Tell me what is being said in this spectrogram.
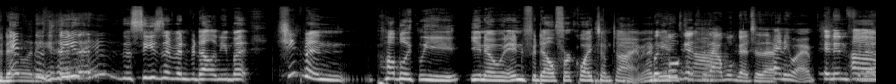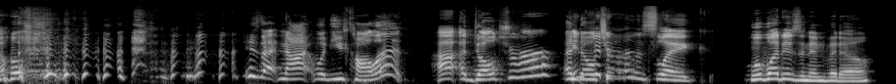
infidelity. the, season, it is the season of infidelity, but she's been publicly, you know, an infidel for quite some time. I but mean, we'll it's get to that. We'll get to that. Anyway, An infidel. um, is that not what you call it? uh, adulterer? Adulterer? Infidel is like, well, what is an infidel?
